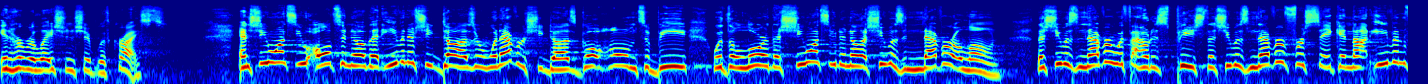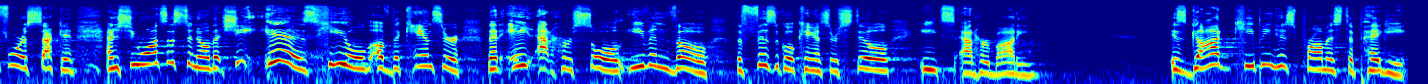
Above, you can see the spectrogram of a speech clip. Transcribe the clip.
in her relationship with Christ. And she wants you all to know that even if she does, or whenever she does, go home to be with the Lord, that she wants you to know that she was never alone, that she was never without his peace, that she was never forsaken, not even for a second. And she wants us to know that she is healed of the cancer that ate at her soul, even though the physical cancer still eats at her body. Is God keeping his promise to Peggy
